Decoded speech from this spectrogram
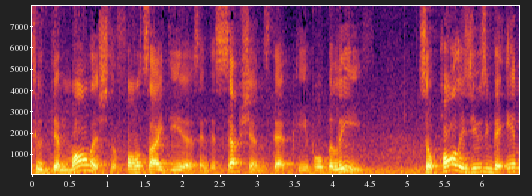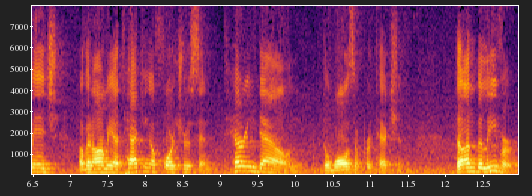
to demolish the false ideas and deceptions that people believe. So Paul is using the image of an army attacking a fortress and tearing down the walls of protection. The unbeliever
